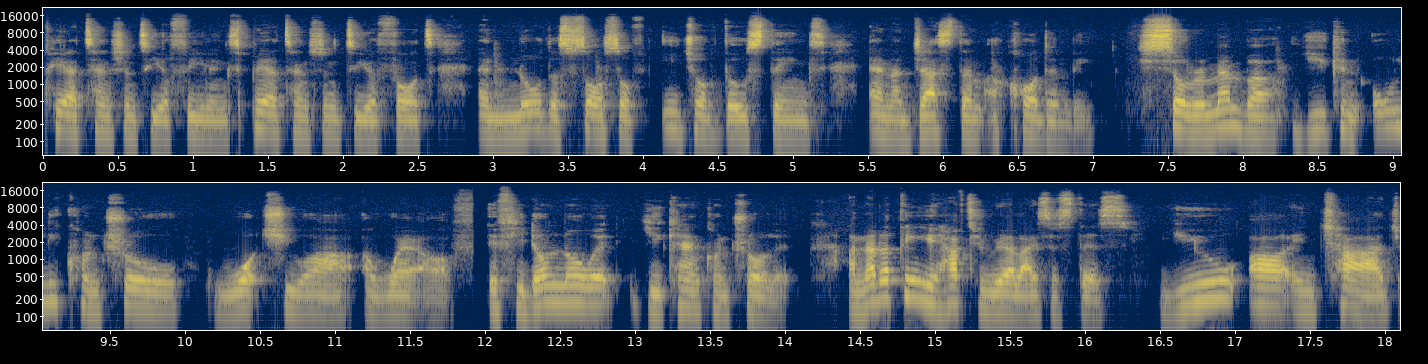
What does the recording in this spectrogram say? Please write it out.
pay attention to your feelings, pay attention to your thoughts, and know the source of each of those things and adjust them accordingly. So remember, you can only control what you are aware of. If you don't know it, you can't control it. Another thing you have to realize is this you are in charge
